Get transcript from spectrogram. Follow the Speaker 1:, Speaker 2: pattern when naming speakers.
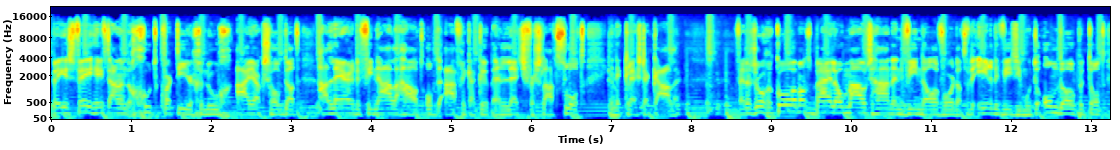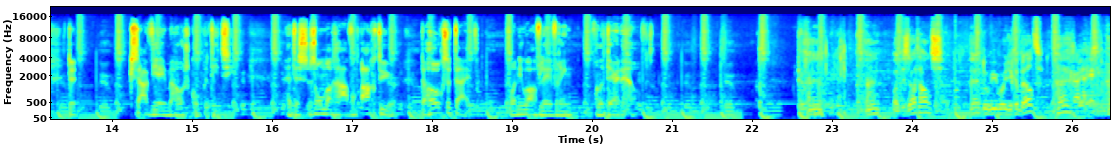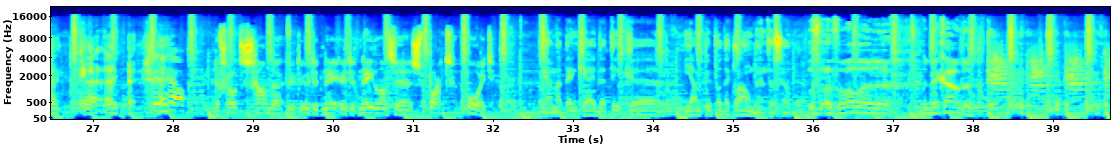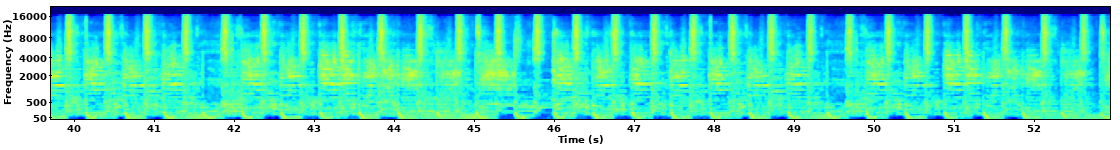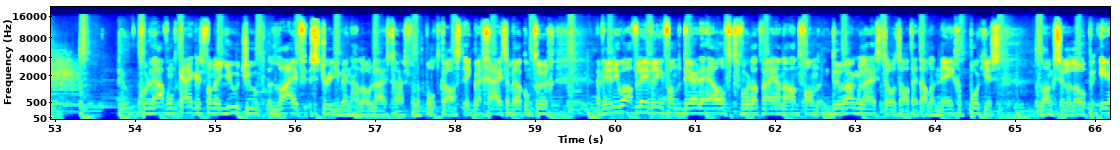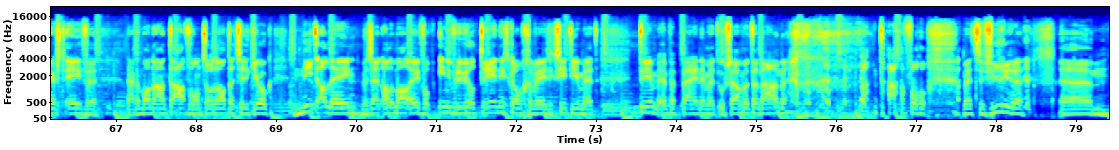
Speaker 1: PSV heeft aan een goed kwartier genoeg. Ajax hoopt dat Haller de finale haalt op de Afrika Cup en Lech verslaat slot in de Clash der Kalen. Verder zorgen Koremans, Bijlo, Maus, Haan en Viendal ervoor dat we de Eredivisie moeten omdopen tot de Xavier Maus competitie. Het is zondagavond 8 uur, de hoogste tijd voor een nieuwe aflevering van de derde helft.
Speaker 2: Huh? Wat is dat, Hans? Huh? Door wie word je gebeld? Huh?
Speaker 3: De grootste schande uit, uit, het, uit het Nederlandse sport ooit.
Speaker 4: Ja, maar denk jij dat ik eh, Jan Pippo de Clown ben of zo?
Speaker 5: Vooral eh, de, de bekhouder.
Speaker 1: Goedenavond kijkers van de YouTube livestream en hallo luisteraars van de podcast. Ik ben Gijs en welkom terug weer een nieuwe aflevering van de derde helft. Voordat wij aan de hand van de ranglijst zoals altijd alle negen potjes langs zullen lopen. Eerst even naar de mannen aan tafel, want zoals altijd zit ik hier ook niet alleen. We zijn allemaal even op individueel trainingskamp geweest. Ik zit hier met Tim en Pepijn en met Oussama Tanane aan tafel met z'n vieren. Ehm,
